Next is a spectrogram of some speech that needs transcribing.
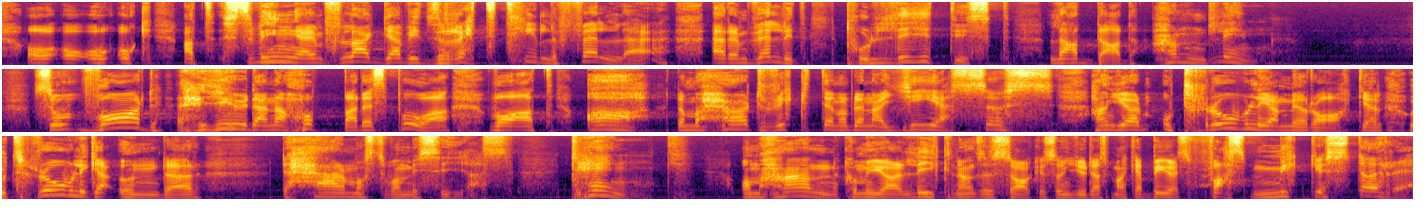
och, och, och, och, att svinga en flagga vid rätt tillfälle är en väldigt politiskt laddad handling. Så vad judarna hoppades på var att ah, de har hört rykten om denna Jesus. Han gör otroliga mirakel, otroliga under. Det här måste vara Messias. Tänk om han kommer göra liknande saker som Judas Maccabeus fast mycket större.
